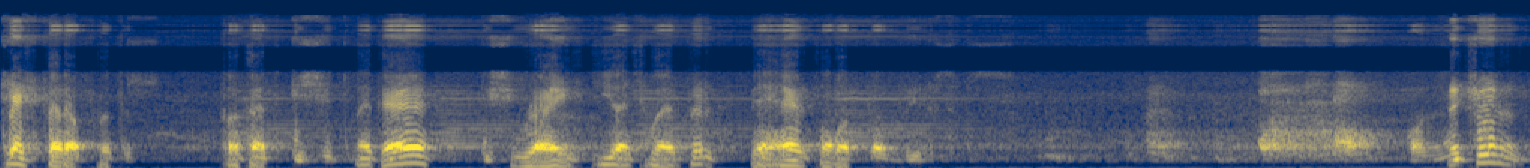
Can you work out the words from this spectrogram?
Tek taraflıdır. Fakat işitmede ışığa ihtiyaç vardır ve her taraftan duyursunuz. Onun için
